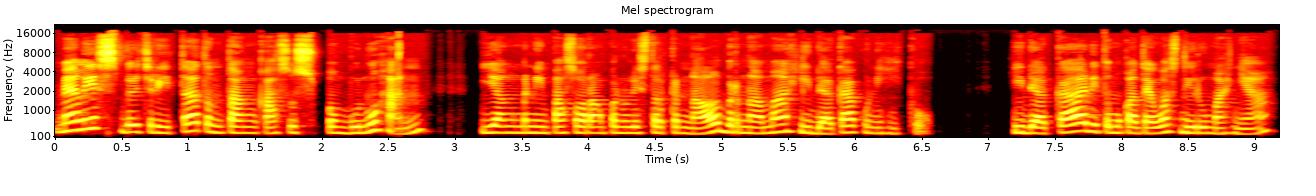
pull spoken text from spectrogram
Melis bercerita tentang kasus pembunuhan yang menimpa seorang penulis terkenal bernama Hidaka Kunihiko. Hidaka ditemukan tewas di rumahnya,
